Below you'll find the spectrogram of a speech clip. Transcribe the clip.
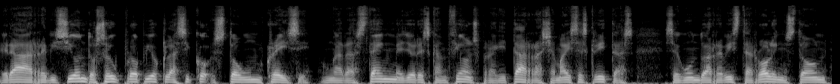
era a revisión do seu propio clásico Stone Crazy, unha das 100 mellores cancións para guitarra xa máis escritas, segundo a revista Rolling Stone,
